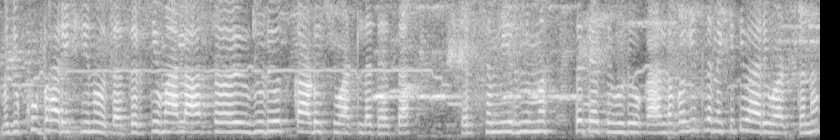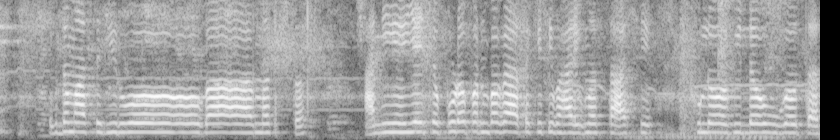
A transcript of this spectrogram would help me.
म्हणजे खूप भारी सीन होता. तर ते मला असं व्हिडिओज काढूशी वाटला त्याचा. तर समीरने मस्त त्याचा व्हिडिओ काढला. बघितलं ना किती भारी वाटतं ना? एकदम असं हिरवगार मस्त. आणि याच्या पुढं पण बघा आता किती भारी मस्त असे फुलं बिलं उगवतात.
